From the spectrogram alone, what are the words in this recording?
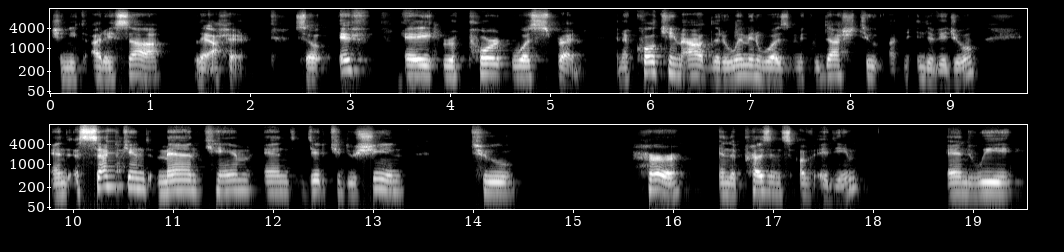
שנתארסה לאחר. So if a report was spread and a call came out that a woman was mikudash to an individual, and a second man came and did kiddushin to her in the presence of edim, and we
